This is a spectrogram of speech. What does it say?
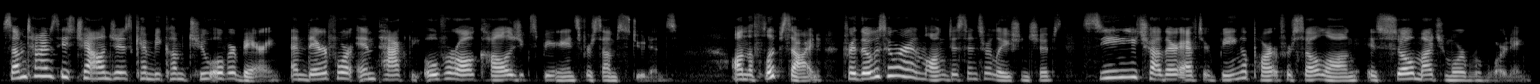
Sometimes these challenges can become too overbearing and therefore impact the overall college experience for some students. On the flip side, for those who are in long distance relationships, seeing each other after being apart for so long is so much more rewarding.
